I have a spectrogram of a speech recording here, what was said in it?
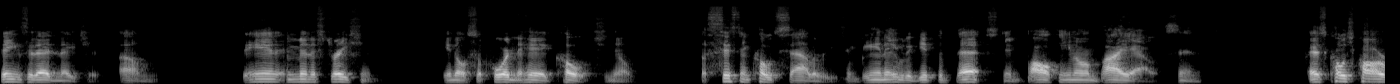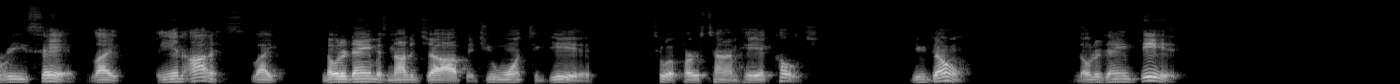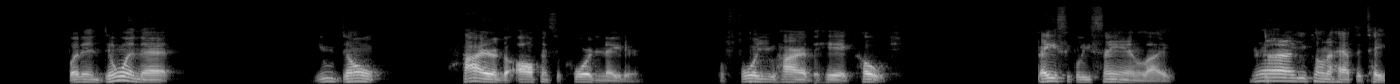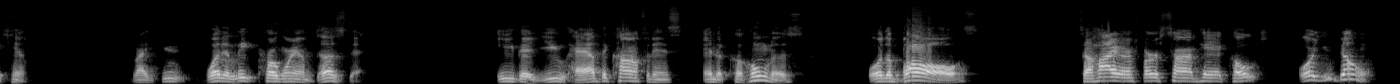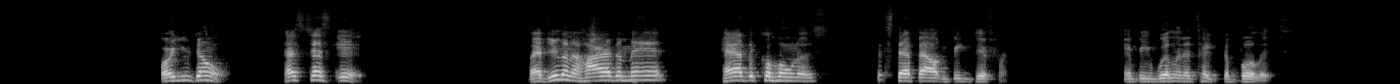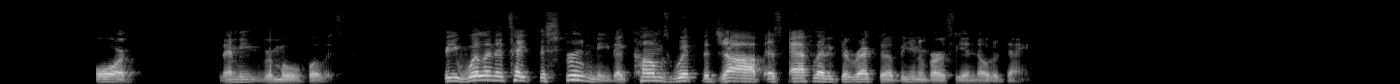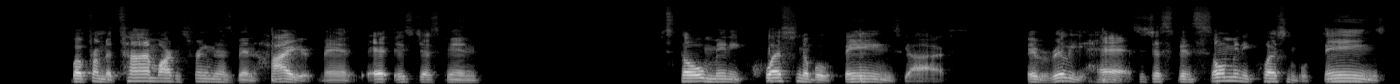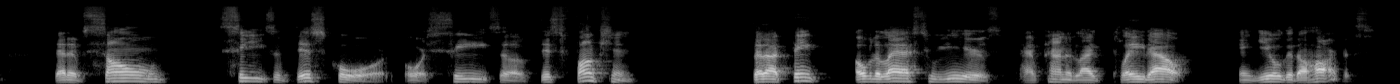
things of that nature. Um, the administration, you know, supporting the head coach, you know, assistant coach salaries and being able to get the best and balking on buyouts. And as Coach Carl Reed said, like being honest, like Notre Dame is not a job that you want to give to a first time head coach. You don't. Notre Dame did. But in doing that, you don't hire the offensive coordinator before you hire the head coach, basically saying like, nah, you're gonna have to take him. Like you, what elite program does that? Either you have the confidence and the kahunas or the balls to hire a first-time head coach, or you don't. Or you don't. That's just it. If you're going to hire the man, have the kahunas to step out and be different and be willing to take the bullets. Or let me remove bullets. Be willing to take the scrutiny that comes with the job as athletic director of the University of Notre Dame. But from the time Marcus Freeman has been hired, man, it's just been so many questionable things, guys. It really has. It's just been so many questionable things that have sown seeds of discord or seeds of dysfunction that I think over the last two years have kind of like played out and yielded a harvest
